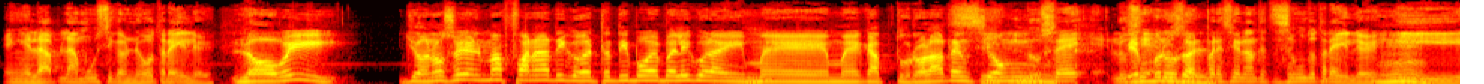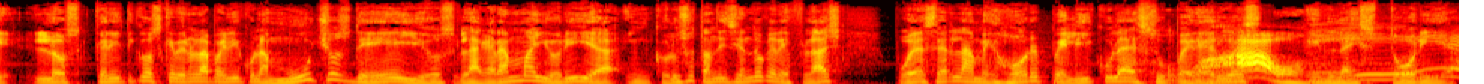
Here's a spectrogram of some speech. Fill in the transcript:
en el app La Música, el nuevo trailer. Lo vi. Yo no soy el más fanático de este tipo de películas y me, me capturó la atención Sí, luce, luce- bien luce brutal. impresionante este segundo tráiler y los críticos que vieron la película, muchos de ellos, la gran mayoría, incluso están diciendo que The Flash puede ser la mejor película de superhéroes Wow. en la historia.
